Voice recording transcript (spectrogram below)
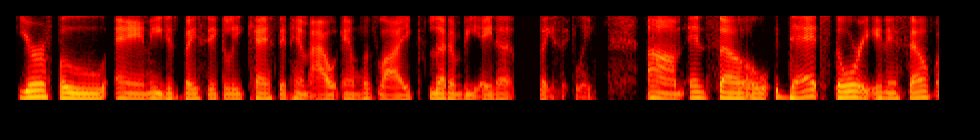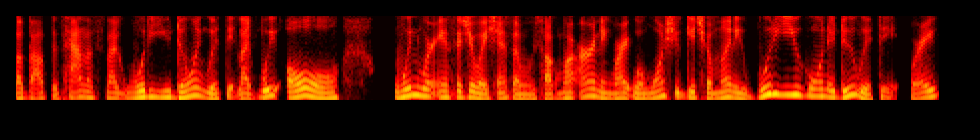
You're a fool. And he just basically casted him out and was like, let him be ate up basically. Um, and so that story in itself about the talents, like, what are you doing with it? Like, we all when we're in situations and we're talking about earning, right? Well, once you get your money, what are you going to do with it, right?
